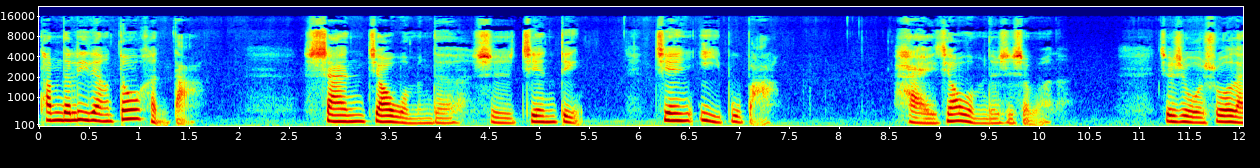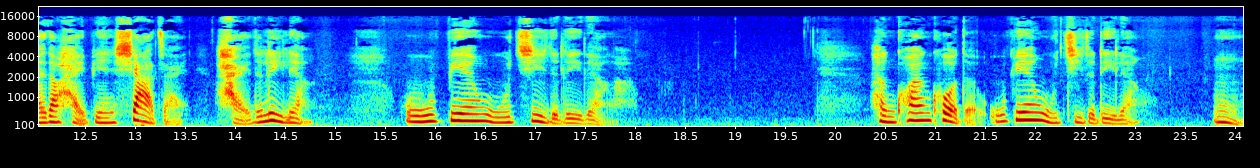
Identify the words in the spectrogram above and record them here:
他们的力量都很大。山教我们的是坚定、坚毅不拔；海教我们的是什么呢？就是我说来到海边下载海的力量，无边无际的力量啊，很宽阔的无边无际的力量。嗯，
